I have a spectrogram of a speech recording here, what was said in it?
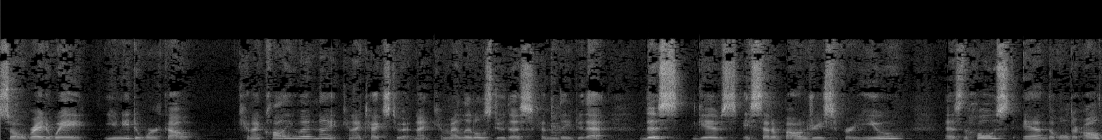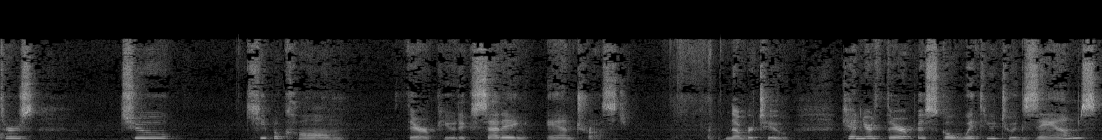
So right away, you need to work out. Can I call you at night? Can I text you at night? Can my littles do this? Can they do that? This gives a set of boundaries for you as the host and the older alters to keep a calm therapeutic setting and trust. Number two, can your therapist go with you to exams,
